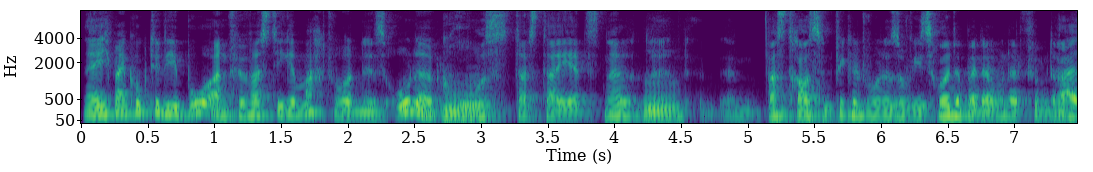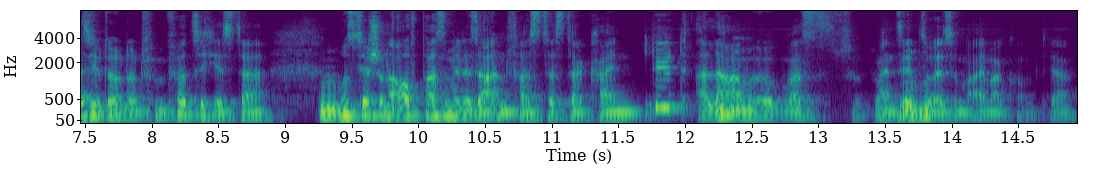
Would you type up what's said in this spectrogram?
ja ich meine, guck dir die Bo an, für was die gemacht worden ist, ohne mhm. groß, mhm. dass da jetzt ne, mhm. Äh, was draus entwickelt wurde, so wie es heute bei der 135 oder 145 ist. Da mhm. musst du ja schon aufpassen, wenn du sie anfasst, dass da kein Düt-Alarm mhm. irgendwas, mein Sensor mhm. ist im Eimer kommt. Ja,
